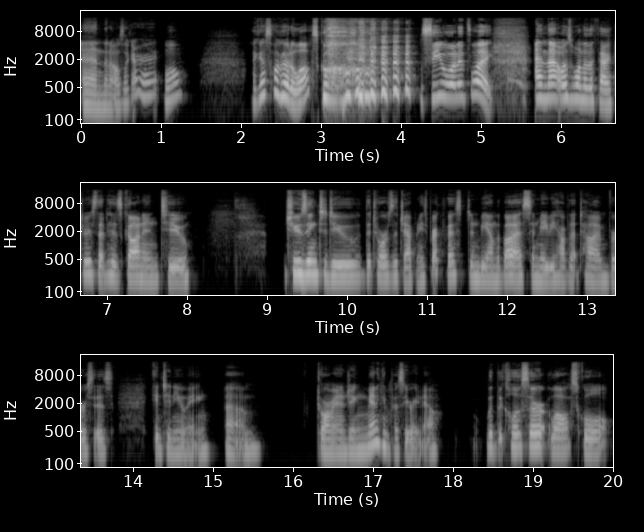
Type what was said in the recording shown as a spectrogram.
And then I was like, all right, well, I guess I'll go to law school, see what it's like. And that was one of the factors that has gone into choosing to do the tours of Japanese breakfast and be on the bus and maybe have that time versus continuing um, tour managing mannequin pussy right now. With the closer law school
